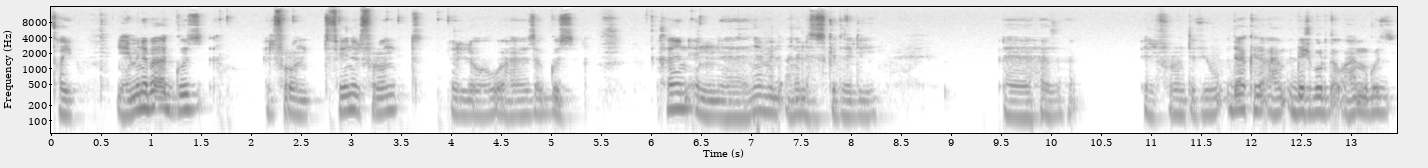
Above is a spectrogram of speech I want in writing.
طيب يهمنا بقى الجزء ال front فين ال front اللي هو هذا الجزء. خلينا نعمل analysis كده ل آه، هذا ال front view ده كده ال dashboard أو أهم جزء.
